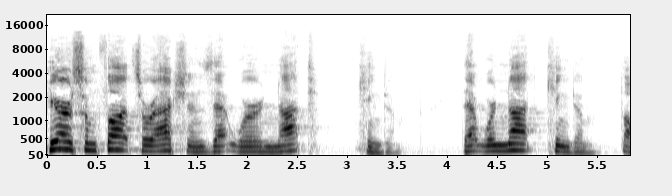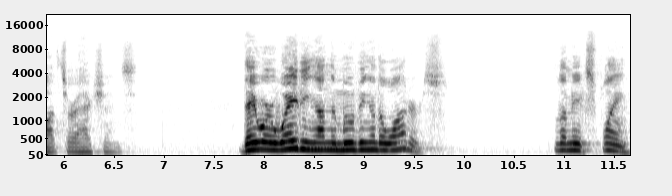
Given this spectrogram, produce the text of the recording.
Here are some thoughts or actions that were not kingdom, that were not kingdom thoughts or actions. They were waiting on the moving of the waters. Let me explain.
